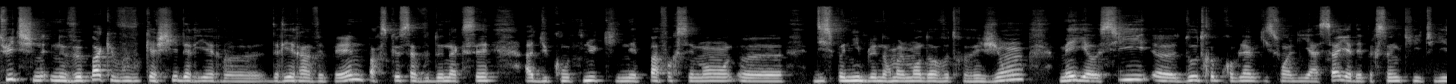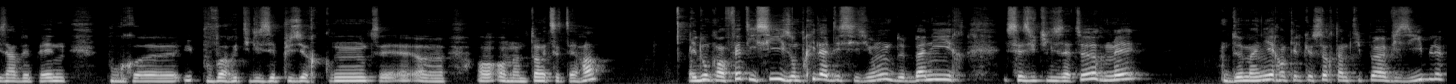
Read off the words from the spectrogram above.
Twitch ne veut pas que vous vous cachiez derrière euh, derrière un VPN parce que ça vous donne accès à du contenu qui n'est pas forcément euh, disponible normalement dans votre région. Mais il y a aussi d'autres problèmes qui sont liés à ça. Il y a des personnes qui utilisent un VPN pour pouvoir utiliser plusieurs comptes en, en même temps, etc. Et donc en fait ici ils ont pris la décision de bannir ces utilisateurs, mais de manière en quelque sorte un petit peu invisible.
